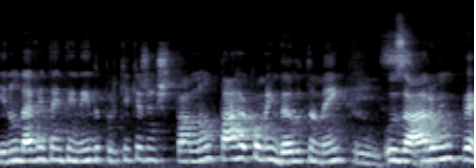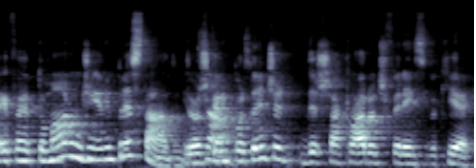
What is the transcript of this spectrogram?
e não devem estar entendendo por que, que a gente tá, não está recomendando também Isso. usar um, tomar um dinheiro emprestado. Então, eu acho que é importante deixar claro a diferença do que é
